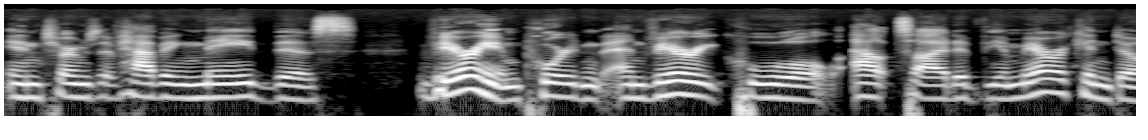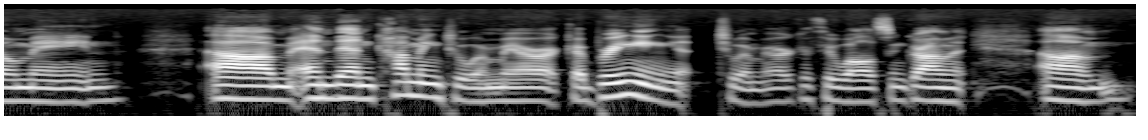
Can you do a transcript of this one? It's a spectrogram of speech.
in terms of having made this very important and very cool outside of the American domain um, and then coming to America, bringing it to America through Wallace and Gromit. Um,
